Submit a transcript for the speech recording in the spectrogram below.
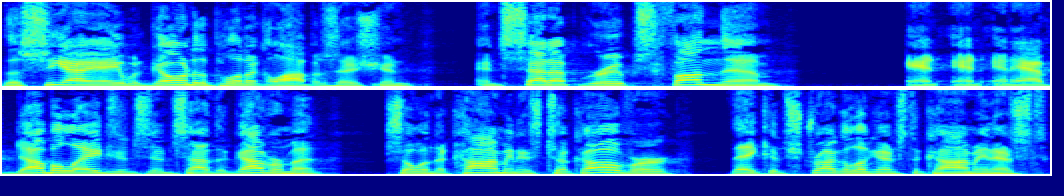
the CIA would go into the political opposition and set up groups, fund them, and, and, and have double agents inside the government. So when the communists took over, they could struggle against the communists,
